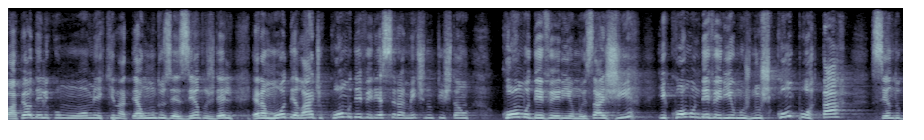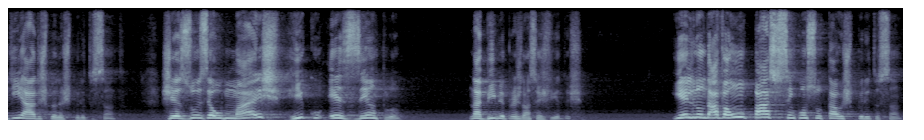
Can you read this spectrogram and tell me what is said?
O papel dele como homem aqui na terra, um dos exemplos dele, era modelar de como deveria ser a mente um cristão, como deveríamos agir e como deveríamos nos comportar sendo guiados pelo Espírito Santo. Jesus é o mais rico exemplo na Bíblia para as nossas vidas. E ele não dava um passo sem consultar o Espírito Santo.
